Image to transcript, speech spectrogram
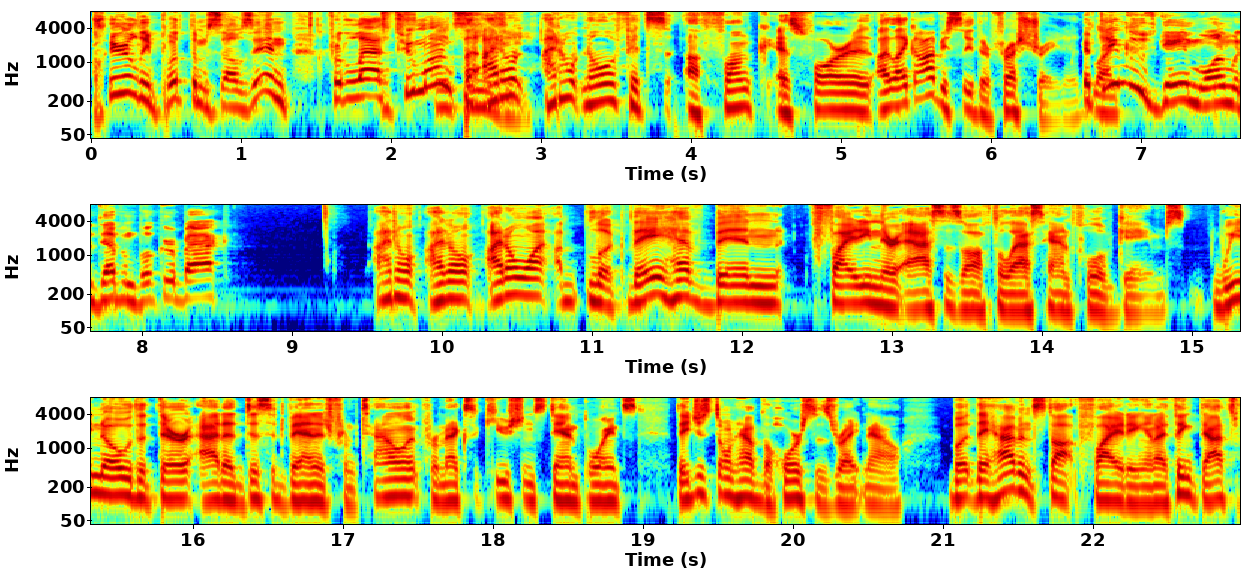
clearly put themselves in for the last two months? But I don't. I don't know if it's a funk as far as I like obviously they're frustrated. if like they lose game one with Devin Booker back, I don't I don't I don't want look, they have been fighting their asses off the last handful of games. We know that they're at a disadvantage from talent, from execution standpoints. They just don't have the horses right now. but they haven't stopped fighting. And I think that's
